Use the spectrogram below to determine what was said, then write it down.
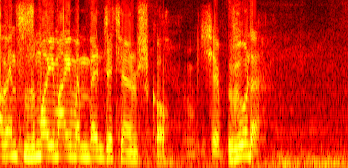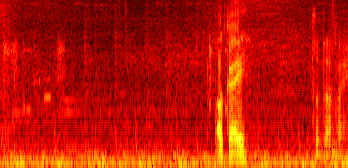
a więc z moim aimem będzie ciężko. Dzisiaj... Wyłą- Te, Okej. to dawaj.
